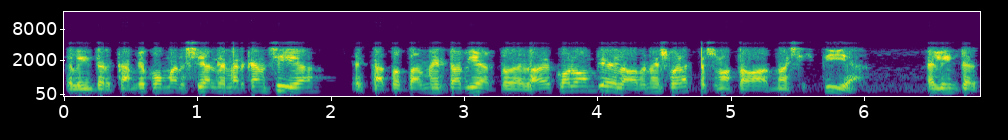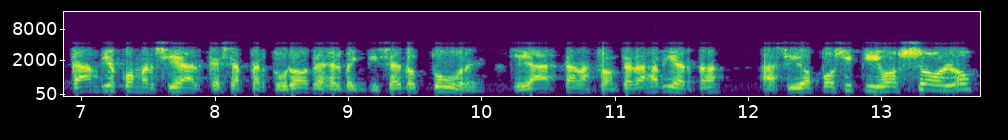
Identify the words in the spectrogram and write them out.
el intercambio comercial de mercancía, está totalmente abierto del lado de Colombia y del lado de Venezuela, que eso no, estaba, no existía. El intercambio comercial que se aperturó desde el 26 de octubre, que ya están las fronteras abiertas, ha sido positivo, solo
